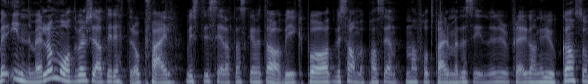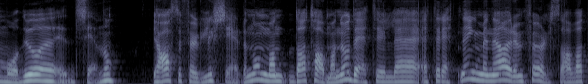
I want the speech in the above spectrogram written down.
men innimellom må det vel skje at de retter opp feil. Hvis de ser at det er skrevet avvik på at hvis samme pasienten har fått feil medisiner flere ganger i uka, så må det jo eh, skje noe. Ja, selvfølgelig skjer det noe. Man, da tar man jo det til eh, etterretning. Men jeg har en følelse av at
